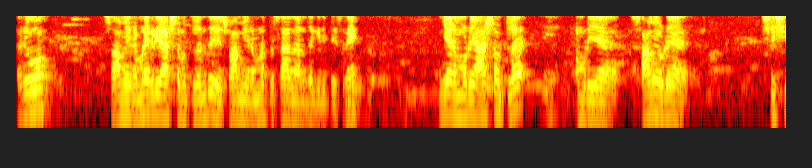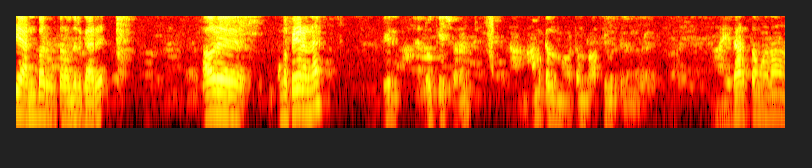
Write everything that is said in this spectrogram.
ஹரி ஓம். சுவாமி ரமணகிரி ஆசிரமத்திலேருந்து சுவாமி ரமண பிரசாத் ஆனந்தகிரி பேசுகிறேன் இங்கே நம்முடைய ஆசிரமத்தில் நம்முடைய சாமியோடைய சிஷ்ய அன்பர் ஒருத்தர் வந்திருக்காரு. அவர் உங்கள் பேர் என்ன? பேர் லோகேஸ்வரன். நான் நாமக்கல் மாவட்டம் ராசிபுரத்துலேருந்து நான் யதார்த்தமாக தான்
